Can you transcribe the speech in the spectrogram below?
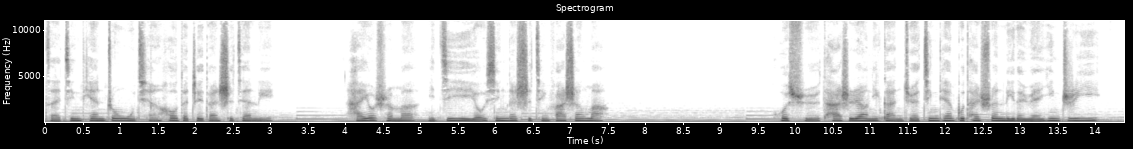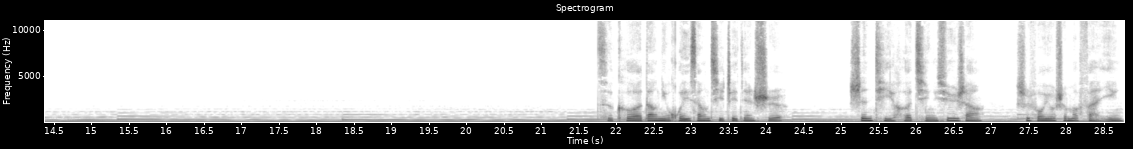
在今天中午前后的这段时间里，还有什么你记忆犹新的事情发生吗？或许它是让你感觉今天不太顺利的原因之一。此刻，当你回想起这件事，身体和情绪上是否有什么反应？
